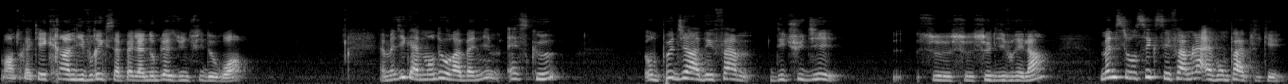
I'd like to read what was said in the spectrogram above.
en tout cas qui a écrit un livret qui s'appelle La noblesse d'une fille de roi. Elle m'a dit qu'elle a demandé au rabbinim, est-ce que on peut dire à des femmes d'étudier ce, ce, ce livret-là, même si on sait que ces femmes-là, elles vont pas appliquer.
